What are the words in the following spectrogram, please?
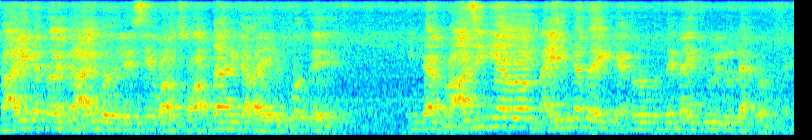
కార్యకర్తల గాలి వదిలేసి వాళ్ళ స్వార్థానికి అలా వెళ్ళిపోతే ఇంకా రాజకీయాల్లో నైతికత ఎక్కడ ఉంటుంది నైతిక విలువలు ఎక్కడ ఉంటాయి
